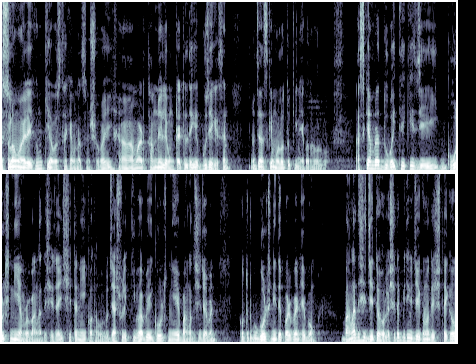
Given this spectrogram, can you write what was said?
আসসালামু আলাইকুম, কী অবস্থা? কেমন আছেন সবাই? আমার থামনেল এবং টাইটেল থেকে বুঝে গেছেন যে আজকে মূলত কী নিয়ে কথা বলব। আজকে আমরা দুবাই থেকে যেই গোল্ড নিয়ে আমরা বাংলাদেশে যাই, সেটা নিয়েই কথা বলব যে আসলে কীভাবে এই গোল্ড নিয়ে বাংলাদেশে যাবেন, কতটুকু গোল্ড নিতে পারবেন এবং বাংলাদেশে যেতে হলে, সেটা পৃথিবীর যে কোনো দেশ থেকেও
